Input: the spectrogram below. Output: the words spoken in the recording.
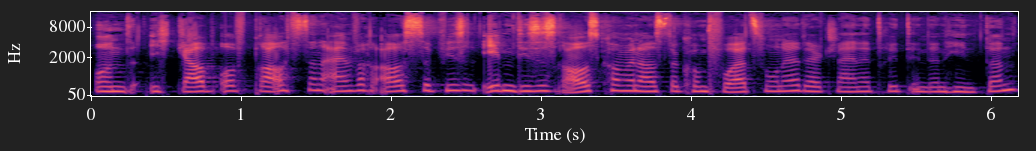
Und ich glaube, oft braucht es dann einfach aus so ein bisschen eben dieses Rauskommen aus der Komfortzone, der kleine Tritt in den Hintern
